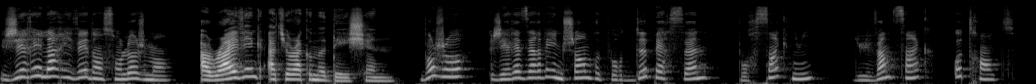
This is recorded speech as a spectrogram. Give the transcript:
Gérer l'arrivée dans son logement. Arriving at your accommodation. Bonjour, j'ai réservé une chambre pour deux personnes pour cinq nuits du 25 au 30.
